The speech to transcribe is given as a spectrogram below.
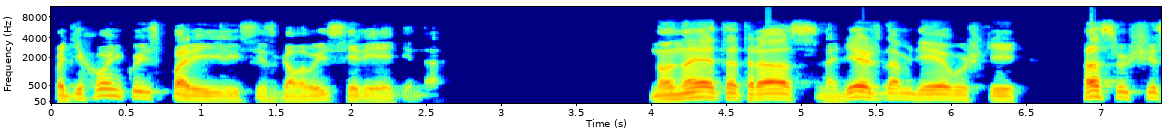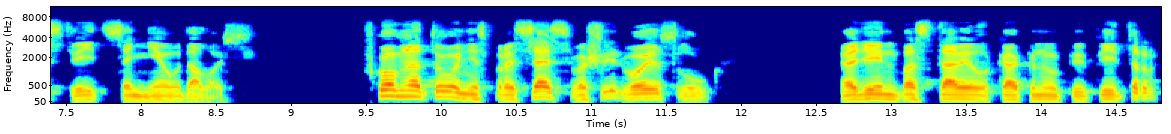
потихоньку испарились из головы Середина. Но на этот раз надеждам девушки осуществиться не удалось. В комнату, не спросясь, вошли двое слуг. Один поставил к окну пюпитр,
